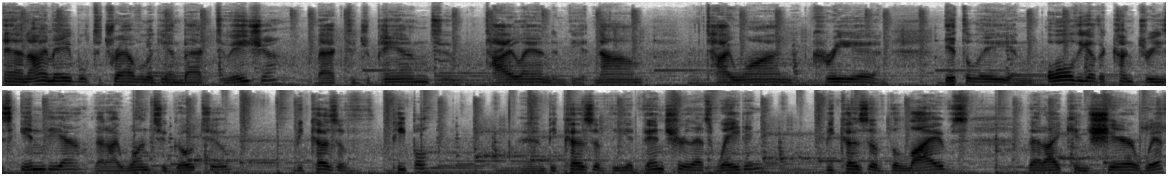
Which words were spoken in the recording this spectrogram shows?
and I'm able to travel again back to Asia, back to Japan, to Thailand and Vietnam, and Taiwan, and Korea, and Italy, and all the other countries, India, that I want to go to because of people and because of the adventure that's waiting, because of the lives that I can share with,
